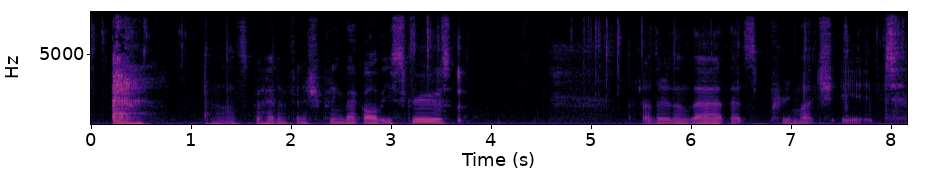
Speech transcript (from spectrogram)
let's go ahead and finish putting back all these screws. But other than that, that's pretty much it.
